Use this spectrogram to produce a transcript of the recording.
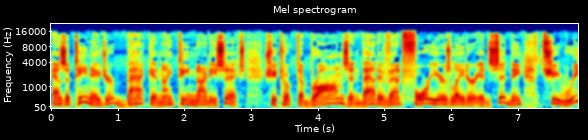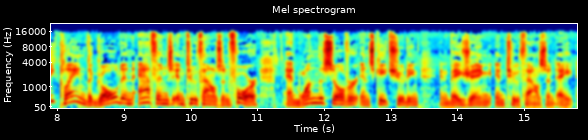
as a teenager back in 1996. She took the bronze in that event four years later in Sydney. She reclaimed the gold in Athens in 2004 and won the silver in skeet shooting in Beijing in 2008.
